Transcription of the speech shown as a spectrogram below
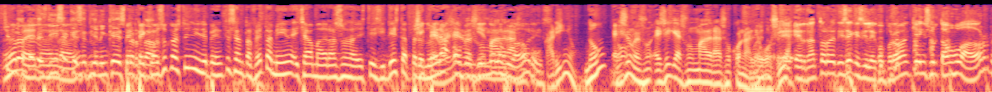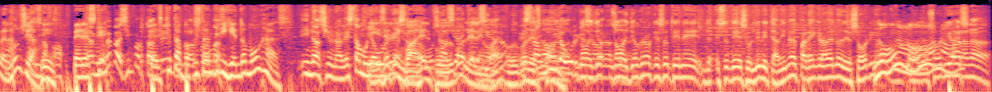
me simplemente les dice grave. que se tienen que Pe- despertar. Pecoso Castro en Independiente Santa Fe también echaba madrazos a este y pero Sí, no pero era no es un ofendiendo a los jugadores. con cariño. ¿No? Ese no es un un, ese ya es un madrazo con alevosía. Eh, Hernán Torres dice que si le comprueban que ha insultado a un jugador, renuncia. Sí, pero es a mí que- me parece importante. pero es que de tampoco están formas. dirigiendo monjas. Y Nacional está muy Sí, es el lenguaje del o sea, si hay fútbol, el lenguaje del fútbol está es- muy No, no, yo, no, Nacional. yo creo que eso tiene, eso tiene sus límites. A mí no me parece grave lo de Osorio. No, Lo no, de Osorio no, es, para nada.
